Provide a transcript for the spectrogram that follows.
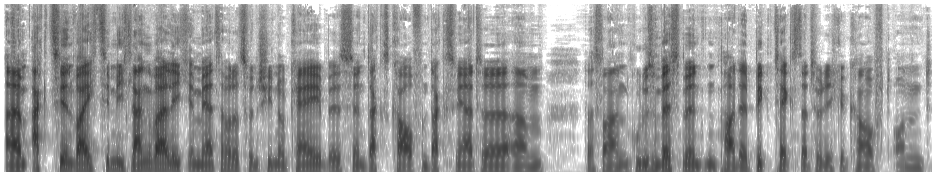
Ähm, Aktien war ich ziemlich langweilig. Im März haben wir dazu entschieden, okay, bisschen DAX kaufen, DAX-Werte. Ähm, das war ein gutes Investment, ein paar der Big Techs natürlich gekauft und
